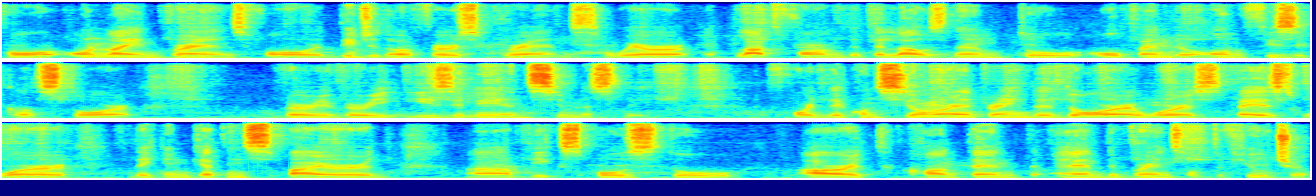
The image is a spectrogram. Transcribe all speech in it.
for online brands, for digital first brands, we're a platform that allows them to open their own physical store very, very easily and seamlessly. For the consumer entering the door, we're a space where they can get inspired, uh, be exposed to art, content, and the brands of the future.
